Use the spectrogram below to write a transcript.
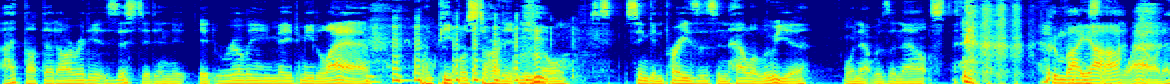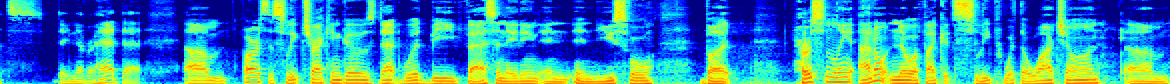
I thought that already existed and it, it really made me laugh when people started, you know, singing praises and hallelujah when that was announced. Kumbaya. Like, wow, that's, they never had that. Um, as far as the sleep tracking goes, that would be fascinating and, and useful. But personally, I don't know if I could sleep with a watch on. Um,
